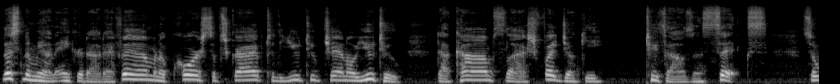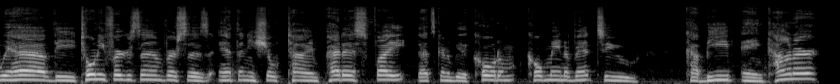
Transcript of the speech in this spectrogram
Listen to me on Anchor.fm and of course subscribe to the YouTube channel youtube.com slash FightJunkie2006. So we have the Tony Ferguson versus Anthony Showtime Pettis fight. That's going to be the co-main event to Khabib and Conor.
